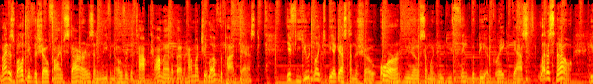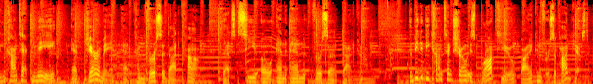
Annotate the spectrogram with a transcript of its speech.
might as well give the show five stars and leave an over the top comment about how much you love the podcast. If you'd like to be a guest on the show, or you know someone who you think would be a great guest, let us know. You can contact me at jeremy at connversa.com. That's C O N N Versa.com. The B2B Content Show is brought to you by Connversa Podcasting.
